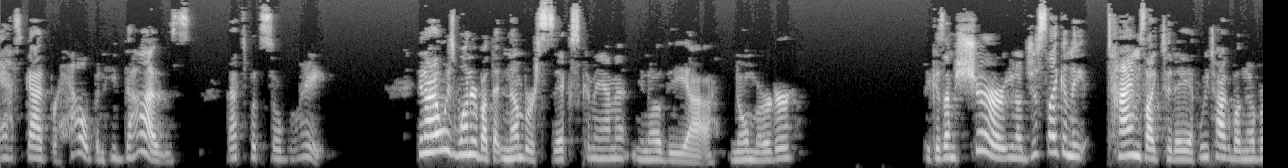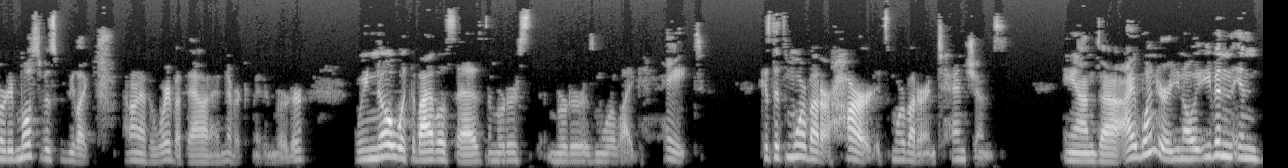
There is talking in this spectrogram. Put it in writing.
ask God for help, and He does. That's what's so great. You know, I always wonder about that number six commandment, you know, the uh, no murder. Because I'm sure, you know, just like in the times like today, if we talk about no murder, most of us would be like, I don't have to worry about that. I've never committed murder. We know what the Bible says. The murder, murder is more like hate. Because it's more about our heart. It's more about our intentions. And uh, I wonder, you know, even in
